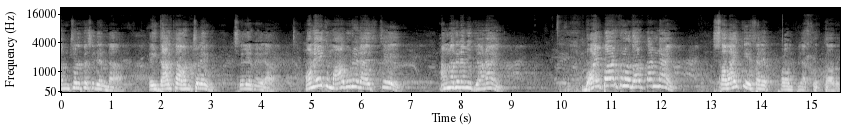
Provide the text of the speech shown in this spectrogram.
অঞ্চল প্রেসিডেন্টরা, এই দ্বারকা অঞ্চলের ছেলে মেয়েরা অনেক মা বোনেরা এসছে। আপনাদের আমি জানাই, ভয় পাওয়ার কোনো দরকার নাই। সবাইকে এসারে ফর্ম ফিল করতে হবে।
